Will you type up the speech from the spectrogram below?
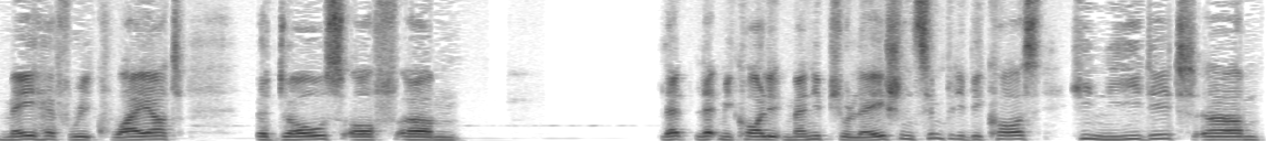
may have required a dose of um, let let me call it manipulation, simply because he needed um,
